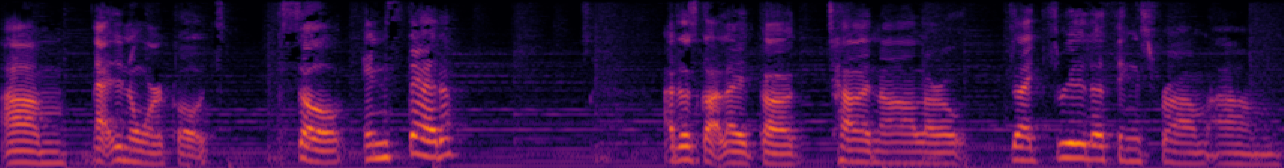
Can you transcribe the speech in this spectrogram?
Um, that didn't work out. So instead, I just got like a Tylenol or like three little things from um,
